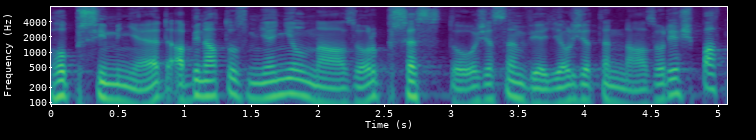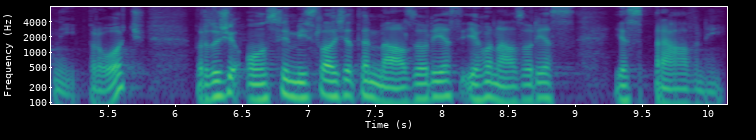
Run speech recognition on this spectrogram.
ho přimět, aby na to změnil názor, přesto, že jsem věděl, že ten názor je špatný. Proč? Protože on si myslel, že ten názor je, jeho názor je, je správný.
